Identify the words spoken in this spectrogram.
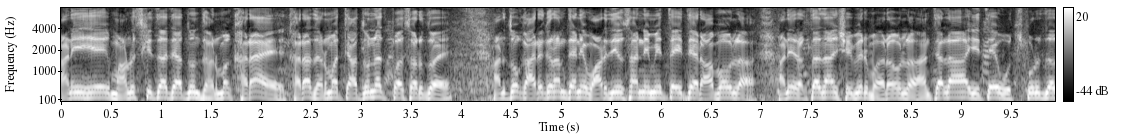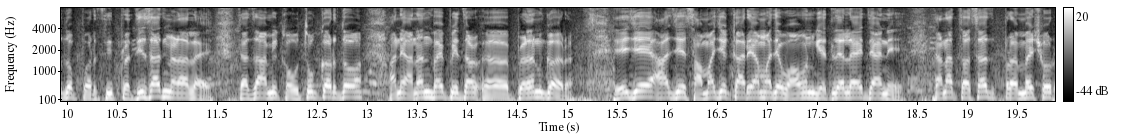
आणि हे माणुसकीचा त्यातून धर्म खरा आहे. खरा धर्म त्यातूनच पसरतो आहे आणि तो कार्यक्रम त्याने वाढदिवसानिमित्त इथे राबवला आणि रक्तदान शिबिर भरवलं आणि त्याला इथे उत्स्फूर्त जो प्रति प्रतिसाद मिळाला आहे त्याचं आम्ही कौतुक करतो. आणि आनंदभाई पितळ पिळणकर हे जे आज जे सामाजिक कार्यामध्ये वाहून घेतलेलं आहे त्याने त्यांना तसंच परमेश्वर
